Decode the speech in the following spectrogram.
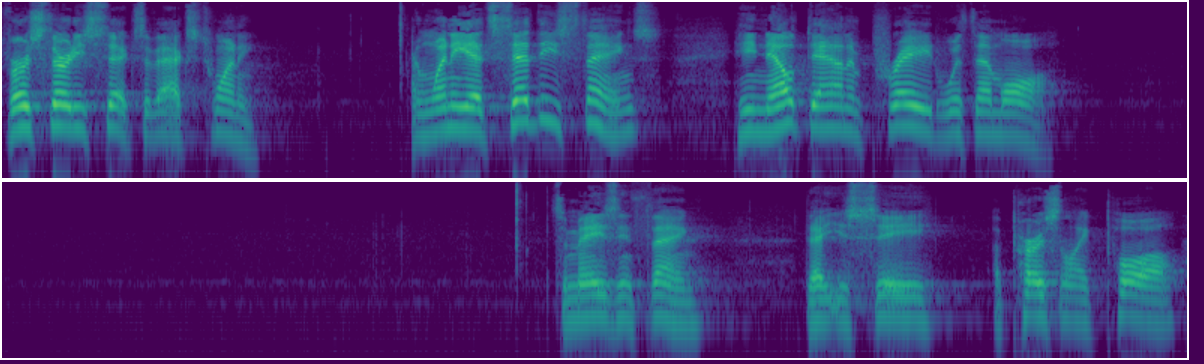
Verse 36 of Acts 20. And when he had said these things, he knelt down and prayed with them all. It's an amazing thing that you see a person like Paul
